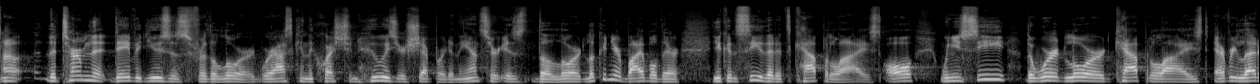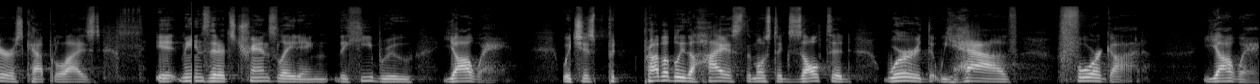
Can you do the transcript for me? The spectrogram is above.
Now, the term that David uses for the Lord, we're asking the question, Who is your shepherd? And the answer is the Lord. Look in your Bible there. You can see that it's capitalized. All, when you see the word Lord capitalized, every letter is capitalized. It means that it's translating the Hebrew Yahweh, which is probably the highest, the most exalted word that we have for God. Yahweh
